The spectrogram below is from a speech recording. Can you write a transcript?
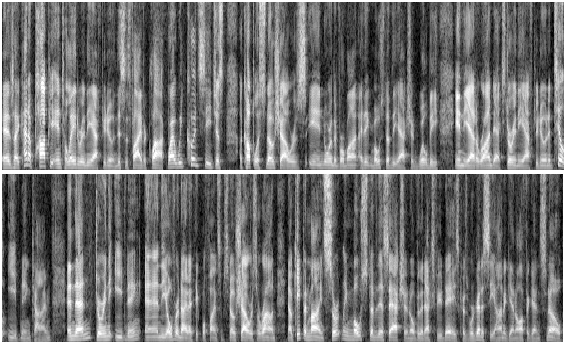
as I kind of pop you into later in the afternoon, this is 5 o'clock, while we could see just a couple of snow showers in northern Vermont, I think most of the action will be in the Adirondacks during the afternoon until evening time. And then during the evening and the overnight, I think we'll find some snow showers around. Now keep in mind, certainly most of this action over the next few days, because we're going to see on again, off again snow,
